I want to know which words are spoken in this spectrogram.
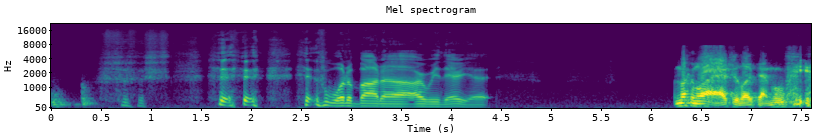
what about uh are we there yet? I'm not gonna lie, I actually like that movie.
